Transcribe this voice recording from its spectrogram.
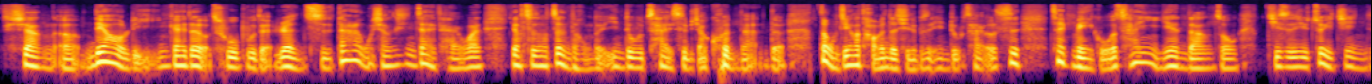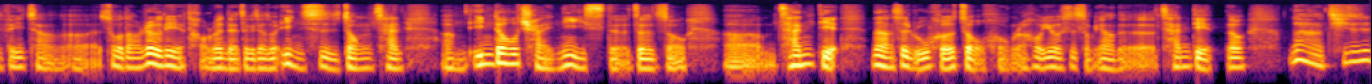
项呃料理应该都有初步的认识。当然，我相信在台湾要吃到正统的印度菜是比较困难的。但我今天要讨论的其实不是印度菜，而是在美国餐饮业当中，其实最近非常呃受到热烈讨论的这个叫做印是中餐，嗯，Indo-Chinese 的这种呃餐点，那是如何走红？然后又是什么样的餐点都？那其实。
